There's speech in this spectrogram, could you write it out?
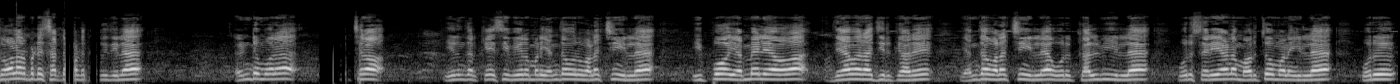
ஜோலார்பேட்டை சட்டமன்ற தொகுதியில் ரெண்டு முறை அமைச்சராக இருந்த கே சி வீரமணி எந்த ஒரு வளர்ச்சியும் இல்லை. இப்போ எம்எல்ஏவா தேவராஜ் இருக்காரு. எந்த வளர்ச்சியும் இல்லை. ஒரு கல்வி இல்லை. ஒரு சரியான மருத்துவமனை இல்லை. ஒரு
